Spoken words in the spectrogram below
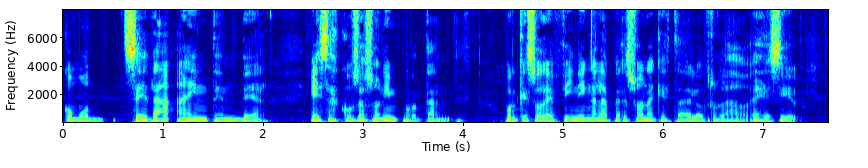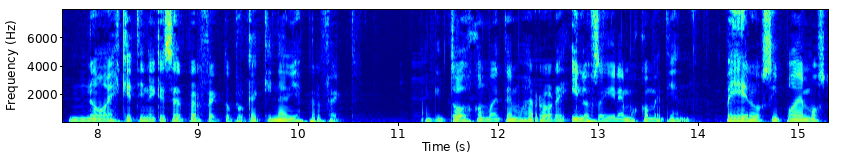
cómo se da a entender. Esas cosas son importantes, porque eso definen a la persona que está del otro lado. Es decir, no es que tiene que ser perfecto porque aquí nadie es perfecto. Aquí todos cometemos errores y los seguiremos cometiendo. Pero si podemos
